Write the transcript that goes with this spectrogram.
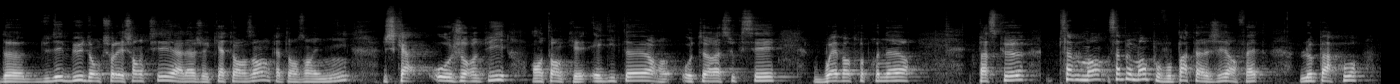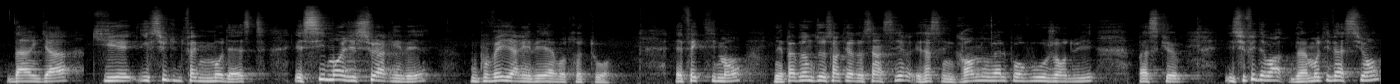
du début donc sur les chantiers à l'âge de 14 ans, 14 ans et demi, jusqu'à aujourd'hui en tant qu'éditeur, auteur à succès, web entrepreneur, parce que simplement, simplement pour vous partager en fait le parcours d'un gars qui est issu d'une famille modeste et si moi j'y suis arrivé, vous pouvez y arriver à votre tour. Effectivement, vous n'avez pas besoin de sortir de Saint-Cyr, et ça c'est une grande nouvelle pour vous aujourd'hui, parce que il suffit d'avoir de la motivation,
